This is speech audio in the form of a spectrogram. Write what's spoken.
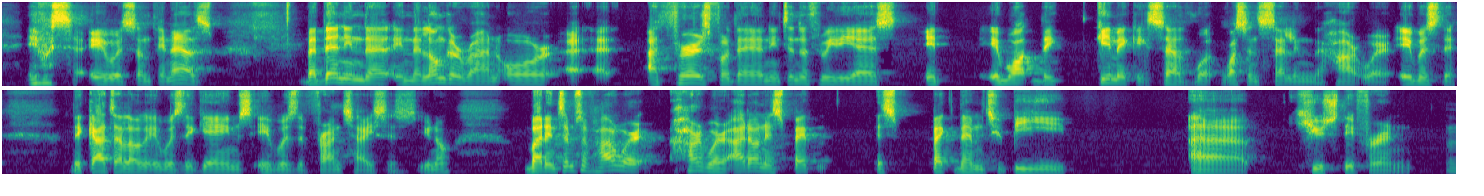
it was it was something else. But then in the in the longer run, or uh, at first for the Nintendo 3DS, it it what the gimmick itself wasn't selling the hardware. It was the the catalog, it was the games, it was the franchises, you know. But in terms of hardware, hardware, I don't expect expect them to be a huge different mm.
